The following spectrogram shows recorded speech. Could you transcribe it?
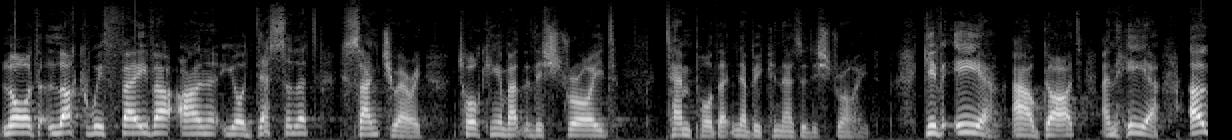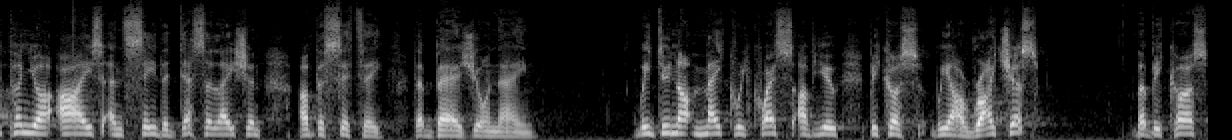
Lord, look with favor on your desolate sanctuary, talking about the destroyed temple that Nebuchadnezzar destroyed. Give ear, our God, and hear. Open your eyes and see the desolation of the city that bears your name. We do not make requests of you because we are righteous, but because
